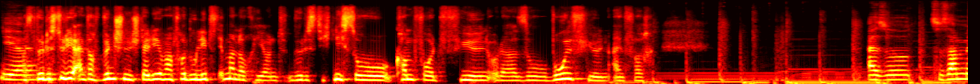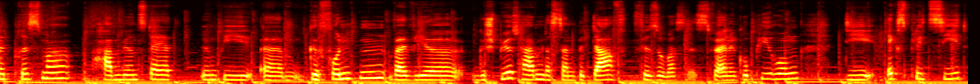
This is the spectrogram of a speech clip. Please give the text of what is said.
ja. was würdest du dir einfach wünschen? Stell dir mal vor, du lebst immer noch hier und würdest dich nicht so komfort fühlen oder so wohlfühlen einfach. Also zusammen mit Prisma haben wir uns da jetzt irgendwie ähm, gefunden, weil wir gespürt haben, dass dann Bedarf für sowas ist. Für eine Gruppierung, die explizit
